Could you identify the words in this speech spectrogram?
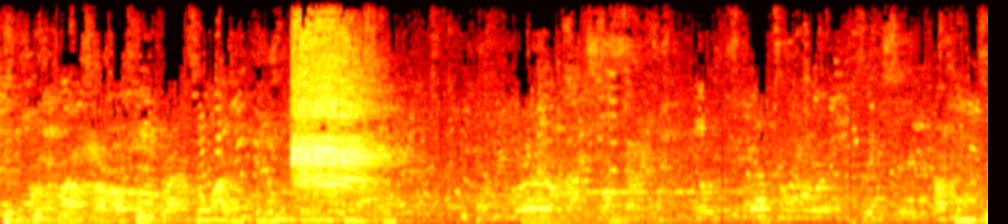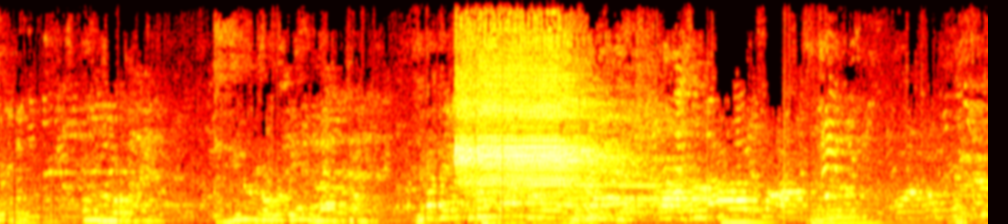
Give the grapevine stars for the grass you can Every word that's your saying, you're the step toward things I can do anymore. You've opened that door. Never too was a lot more to you. All the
